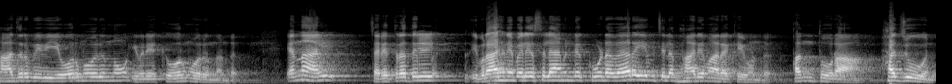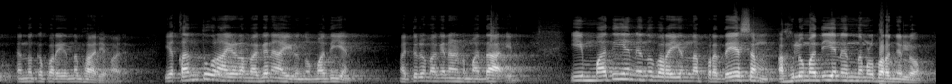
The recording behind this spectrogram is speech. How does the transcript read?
ഹാജർ ബീവിയെ ഓർമ്മ വരുന്നു ഇവരെയൊക്കെ ഓർമ്മ വരുന്നുണ്ട്. എന്നാൽ ചരിത്രത്തിൽ ഇബ്രാഹിം നബി അലൈഹി സ്വലാമിന്റെ കൂടെ വേറെയും ചില ഭാര്യമാരൊക്കെ ഉണ്ട്. കന്തൂറ ഹജൂൻ എന്നൊക്കെ പറയുന്ന ഭാര്യമാർ. ഈ കന്തൂറായുടെ മകനായിരുന്നു മദിയൻ. മറ്റൊരു മകനാണ് മദായിൻ ഈ മദിയൻ എന്ന് പറയുന്ന പ്രദേശം അഹ്ലുമദിയൻ എന്ന് നമ്മൾ പറഞ്ഞല്ലോ.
